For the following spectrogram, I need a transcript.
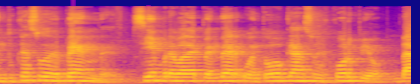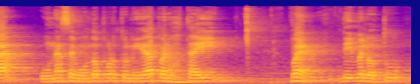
en tu caso depende, siempre va a depender, o en todo caso, Scorpio da una segunda oportunidad, pero hasta ahí, bueno, dímelo tú.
